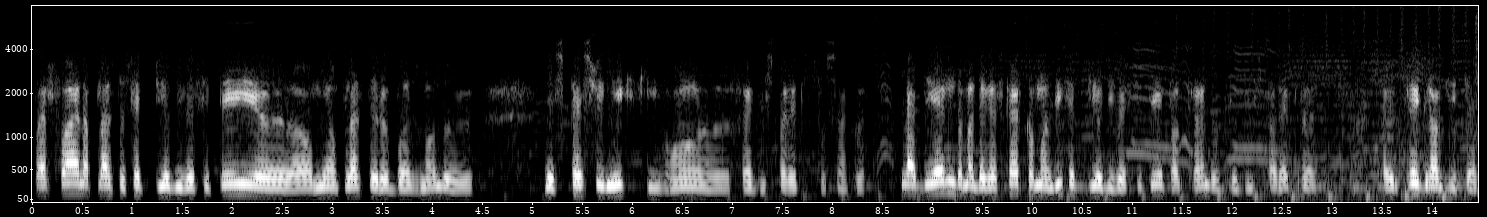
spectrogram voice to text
Parfois, à la place de cette biodiversité, on met en place des reboisements de- d'espèces uniques qui vont euh, faire disparaître tout ça. L'ADN de Madagascar, comme on dit, cette biodiversité est en train de, disparaître à une très grande vitesse.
